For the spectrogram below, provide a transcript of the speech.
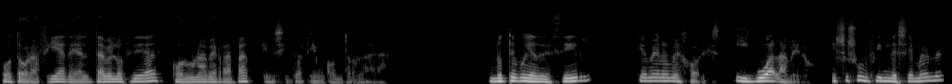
fotografía de alta velocidad con una berrapaz en situación controlada. No te voy a decir que me lo mejores, igual a menos. Eso es un fin de semana.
